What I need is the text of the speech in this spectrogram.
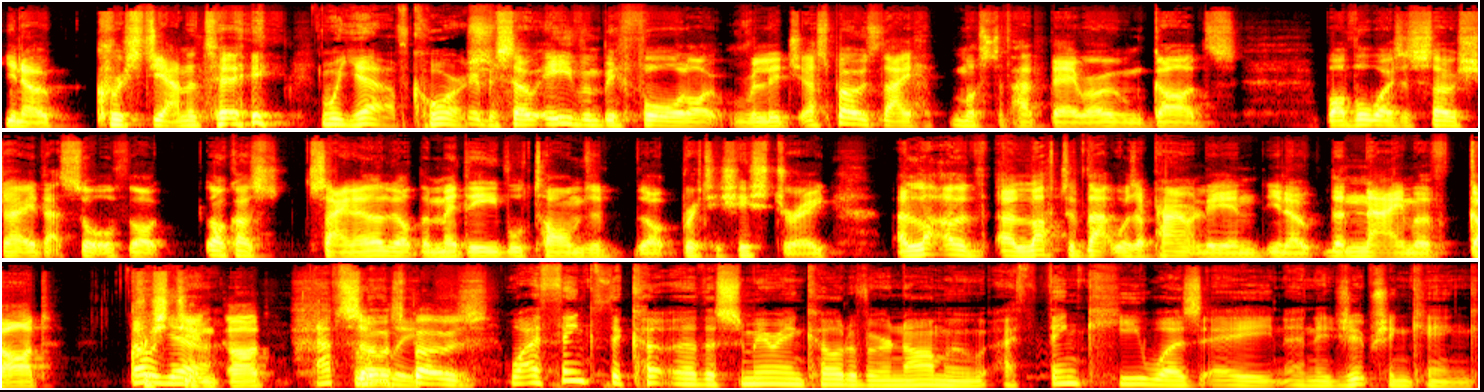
you know Christianity. Well, yeah, of course. so even before like religion, I suppose they must have had their own gods. But I've always associated that sort of like, like I was saying earlier, like the medieval times of like British history. A lot of a lot of that was apparently in you know the name of God, Oh, Christian yeah. God. Absolutely. So I suppose Well, I think the co- uh, the Sumerian code of Ur-Nammu, I think he was a an Egyptian king.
